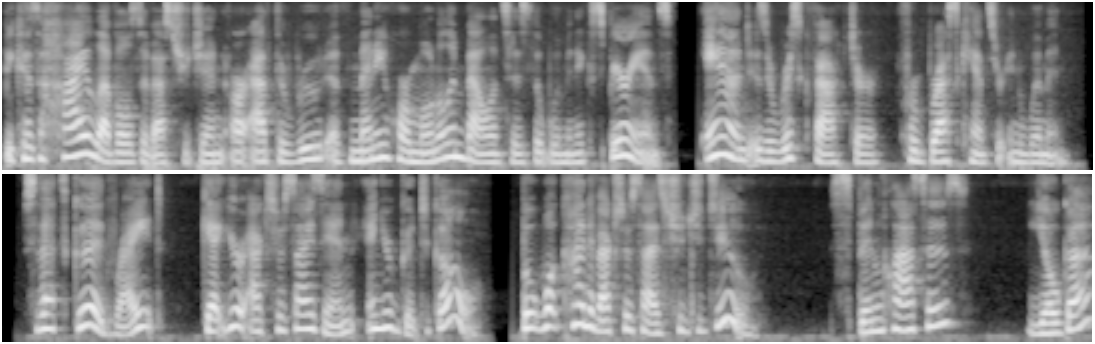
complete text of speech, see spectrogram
because high levels of estrogen are at the root of many hormonal imbalances that women experience and is a risk factor for breast cancer in women. So that's good, right? Get your exercise in and you're good to go. But what kind of exercise should you do? spin classes, yoga,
